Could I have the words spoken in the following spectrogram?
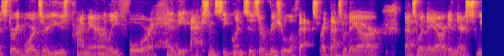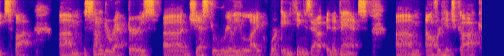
storyboards are used primarily for heavy action sequences or visual effects. Right, that's where they are. That's where they are in their sweet spot. Um, some directors uh, just really like working things out in advance. Um, Alfred Hitchcock.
